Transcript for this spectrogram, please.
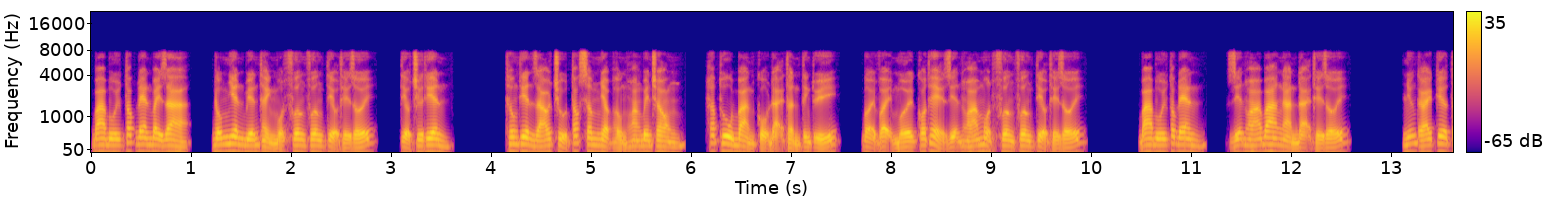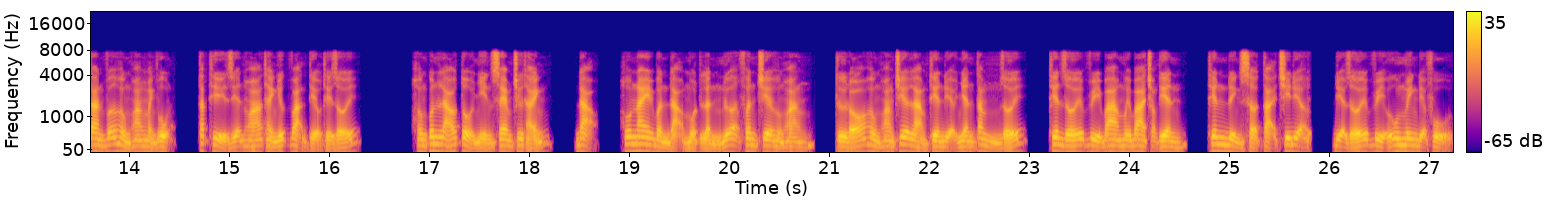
Ba búi tóc đen bay ra, bỗng nhiên biến thành một phương phương tiểu thế giới, tiểu chư thiên. Thông thiên giáo chủ tóc xâm nhập hồng hoang bên trong, hấp thu bản cổ đại thần tinh túy, bởi vậy mới có thể diễn hóa một phương phương tiểu thế giới ba búi tóc đen, diễn hóa ba ngàn đại thế giới. Những cái kia tan vỡ hồng hoang mạnh vụn tắc thì diễn hóa thành nước vạn tiểu thế giới. Hồng quân lão tổ nhìn xem chư thánh, đạo, hôm nay bần đạo một lần nữa phân chia hồng hoang, từ đó hồng hoang chia làm thiên địa nhân tâm giới, thiên giới vì ba mươi ba trọng tiên, thiên đỉnh sở tại chi địa địa giới vì u minh địa phủ,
